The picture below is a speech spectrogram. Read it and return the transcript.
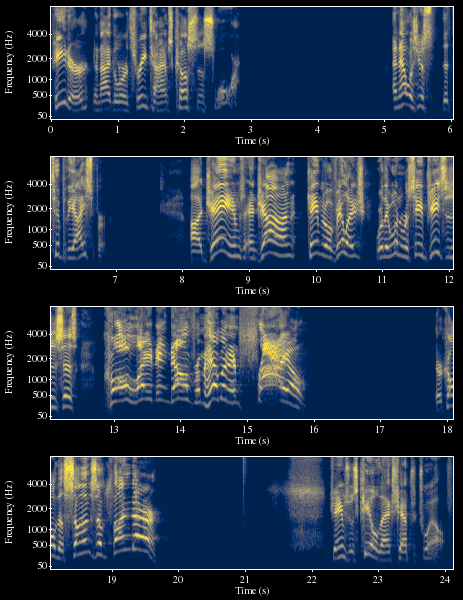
Peter denied the Lord three times, cussed and swore. And that was just the tip of the iceberg. Uh, James and John came to a village where they wouldn't receive Jesus and says, Call lightning down from heaven and fry them. They're called the sons of thunder. James was killed, Acts chapter 12,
